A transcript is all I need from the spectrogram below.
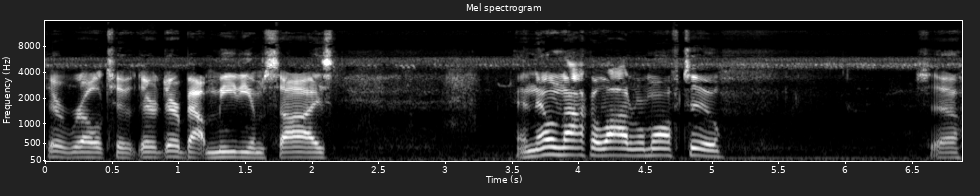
they're relative, they're, they're about medium sized. And they'll knock a lot of them off too. So,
